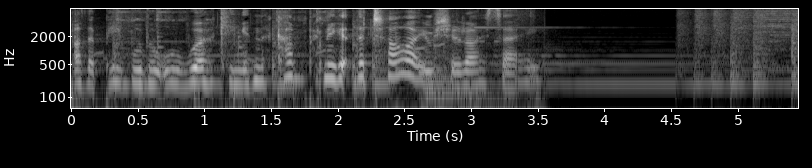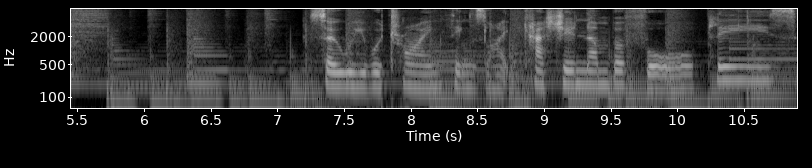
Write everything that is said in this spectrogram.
other people that were working in the company at the time, should I say. So we were trying things like cashier number four, please,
